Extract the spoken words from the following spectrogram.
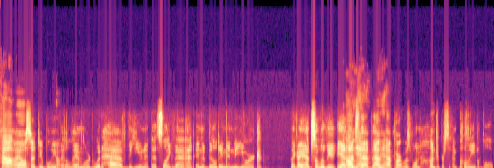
I also do believe that a landlord would have the unit that's like that in a building in New York. Like I absolutely, yeah, Oh, that's yeah. that that Oh, yeah. that part was one hundred percent believable.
